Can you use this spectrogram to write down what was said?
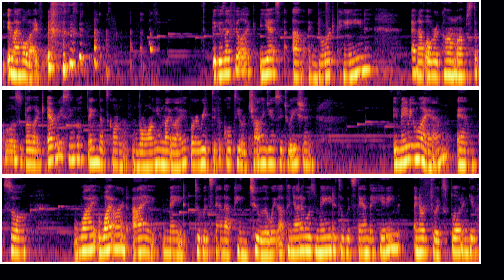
in my whole life. because I feel like, yes, I've endured pain and I've overcome obstacles, but like every single thing that's gone wrong in my life or every difficulty or challenging situation, it made me who I am. And so, why why aren't I made to withstand that pain too? The way that Piñata was made to withstand the hitting in order to explode and give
